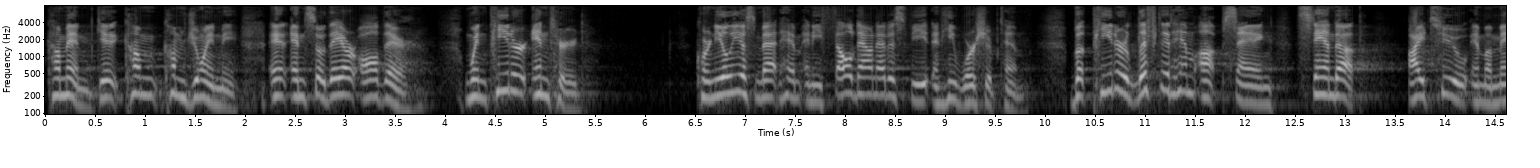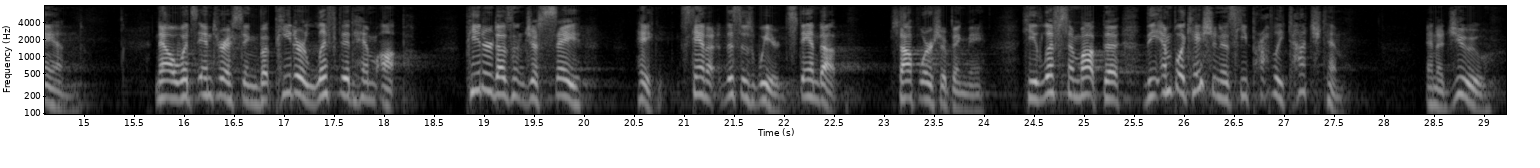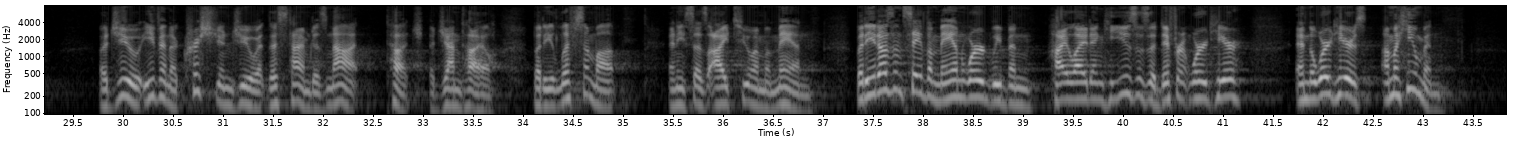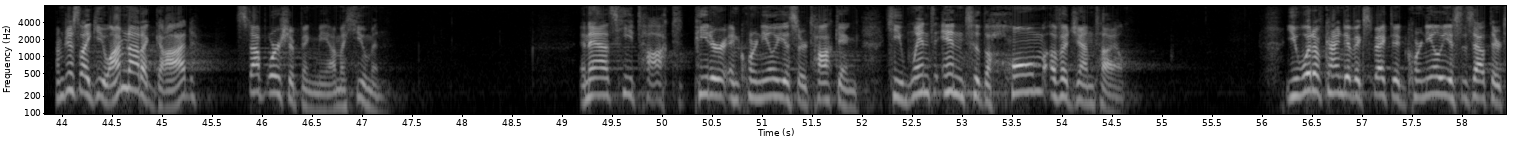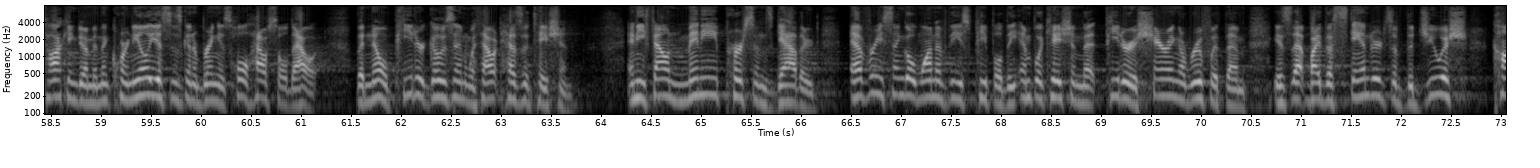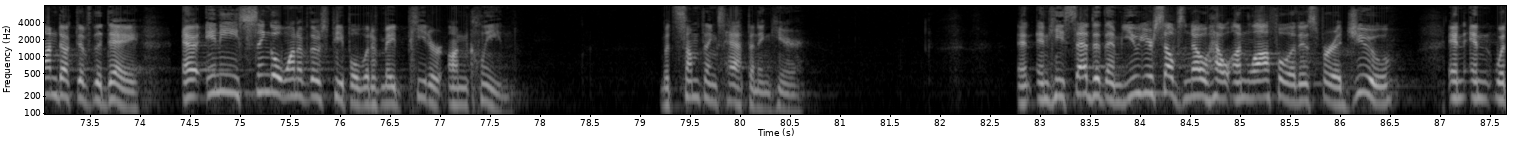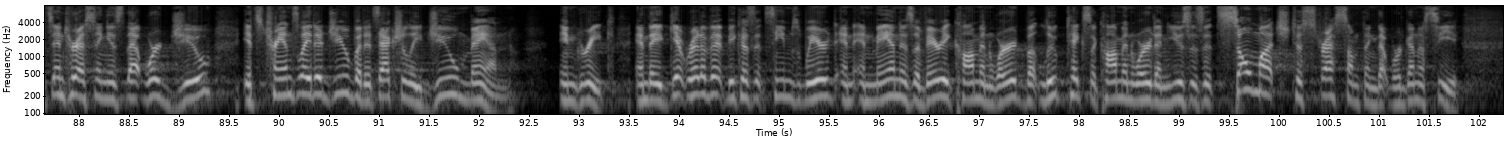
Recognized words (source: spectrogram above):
Come in, get, come, come join me. And, and so they are all there. When Peter entered, Cornelius met him and he fell down at his feet and he worshiped him. But Peter lifted him up, saying, Stand up, I too am a man. Now, what's interesting, but Peter lifted him up. Peter doesn't just say, Hey, stand up, this is weird, stand up. Stop worshiping me. He lifts him up. The, the implication is he probably touched him. And a Jew, a Jew, even a Christian Jew at this time, does not touch a Gentile. But he lifts him up and he says, I too am a man. But he doesn't say the man word we've been highlighting. He uses a different word here. And the word here is, I'm a human. I'm just like you. I'm not a God. Stop worshiping me. I'm a human. And as he talked, Peter and Cornelius are talking, he went into the home of a Gentile. You would have kind of expected Cornelius is out there talking to him, and then Cornelius is going to bring his whole household out. But no, Peter goes in without hesitation. And he found many persons gathered. Every single one of these people, the implication that Peter is sharing a roof with them is that by the standards of the Jewish conduct of the day, any single one of those people would have made Peter unclean. But something's happening here. And, and he said to them, You yourselves know how unlawful it is for a Jew. And, and what's interesting is that word Jew, it's translated Jew, but it's actually Jew man in Greek. And they get rid of it because it seems weird, and, and man is a very common word, but Luke takes a common word and uses it so much to stress something that we're going to see.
